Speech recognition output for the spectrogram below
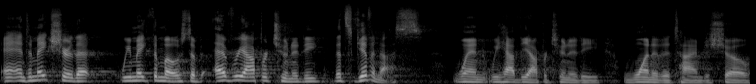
and to make sure that we make the most of every opportunity that's given us when we have the opportunity, one at a time, to show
